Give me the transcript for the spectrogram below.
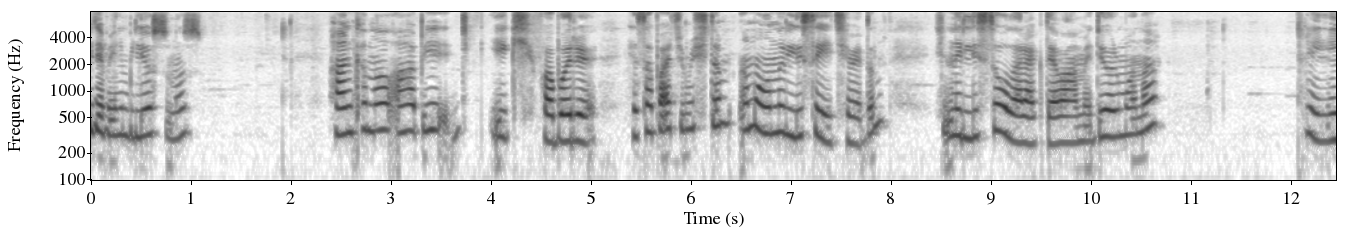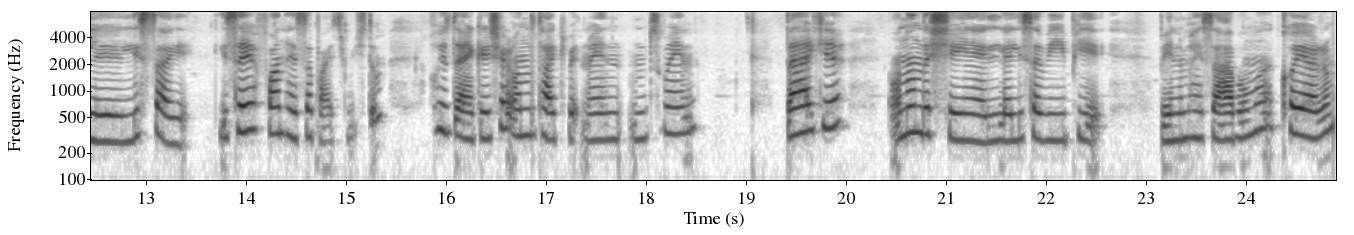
Bir de benim biliyorsunuz Han Kanal abi ilk favori hesap açmıştım ama onu liseye çevirdim. Şimdi lise olarak devam ediyorum ona. Lise, liseye fan hesap açmıştım. O yüzden arkadaşlar onu da takip etmeyi unutmayın. Belki onun da şeyine Lalisa VP benim hesabımı koyarım.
